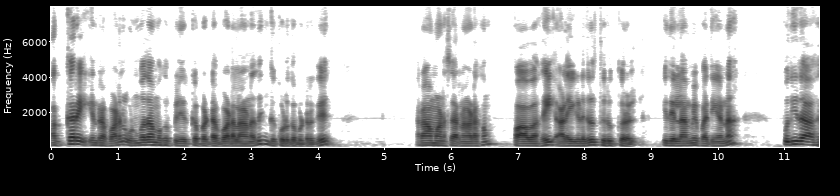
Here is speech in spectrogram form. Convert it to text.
அக்கறை என்ற பாடல் ஒன்பதாம் வகுப்பில் இருக்கப்பட்ட பாடலானது இங்கே கொடுக்கப்பட்டிருக்கு. ராமானுசார் நாடகம் பாவகை அலைகிடுதல் திருக்குறள். இது எல்லாமே பார்த்திங்கன்னா புதிதாக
